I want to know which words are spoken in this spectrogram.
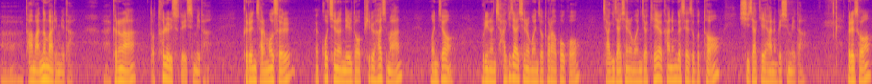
어, 다 맞는 말입니다. 어, 그러나 또 틀릴 수도 있습니다. 그런 잘못을 고치는 일도 필요하지만 먼저 우리는 자기 자신을 먼저 돌아보고 자기 자신을 먼저 개혁하는 것에서부터 시작해야 하는 것입니다. 그래서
